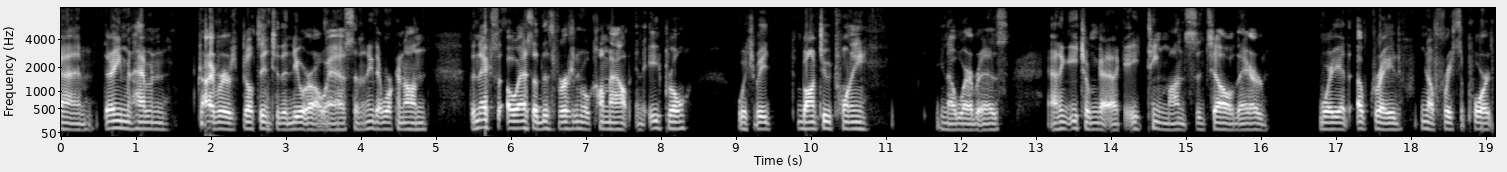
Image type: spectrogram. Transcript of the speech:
And they're even having drivers built into the newer OS. And I think they're working on the next OS of this version will come out in April, which will be Ubuntu 20, you know, wherever it is. And I think each of them got like 18 months until they're where you have to upgrade, you know, free support.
